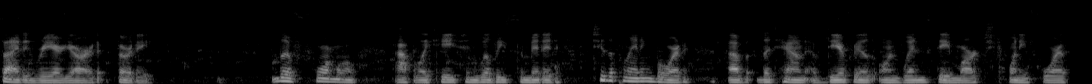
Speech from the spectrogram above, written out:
side and rear yard 30. The formal application will be submitted to the Planning Board of the Town of Deerfield on Wednesday, March 24th,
